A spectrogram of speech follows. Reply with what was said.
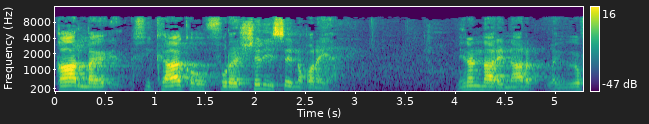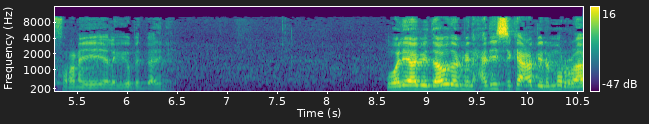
Qaar la fikaakahu furashadiisay noqonayaan. Min annaari naar lagaga furanayo ee lagaga badbaadinayo wali abi daawuuda min xadiisi kacb bin mura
